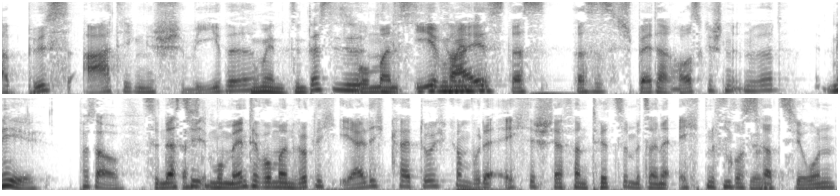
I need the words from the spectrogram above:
abyssartigen Schwebe, Moment, sind das diese wo man das eh Momente- weiß, dass, dass es später rausgeschnitten wird? Nee, pass auf. Sind das, die Momente, wo man wirklich Ehrlichkeit durchkommt, wo der echte Stefan Titze mit seiner echten Frustration,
